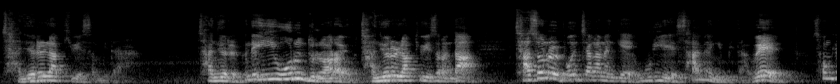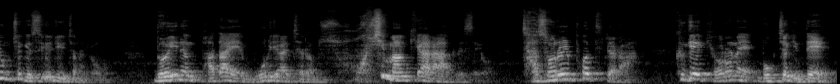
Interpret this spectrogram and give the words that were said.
자녀를 낳기 위해서입니다. 자녀를. 근데 이 어른들은 알아요. 자녀를 낳기 위해서란다. 자손을 번창하는 게 우리의 사명입니다. 왜? 성경책에 쓰여져 있잖아요. 너희는 바다의 모래알처럼 수없이 많게 하라 그랬어요. 자손을 퍼뜨려라. 그게 결혼의 목적인데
